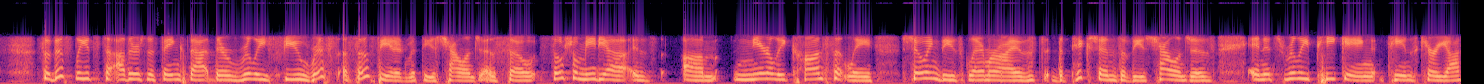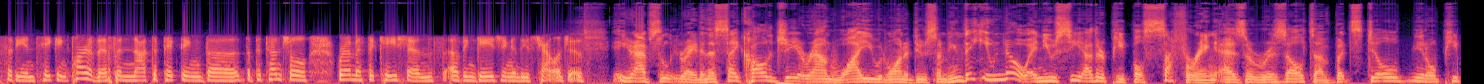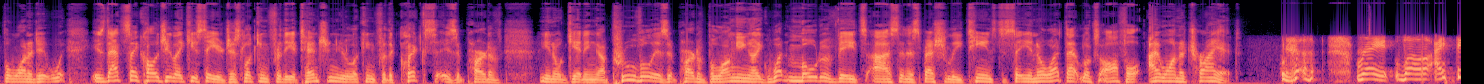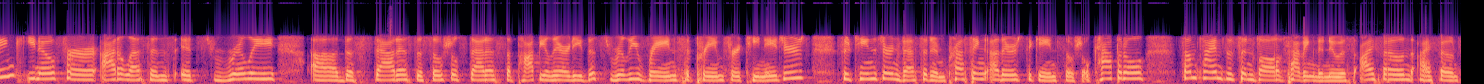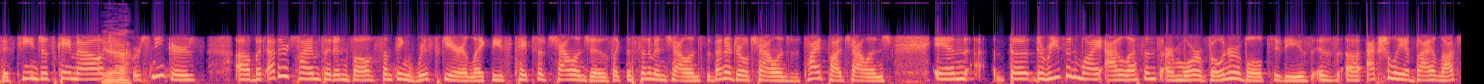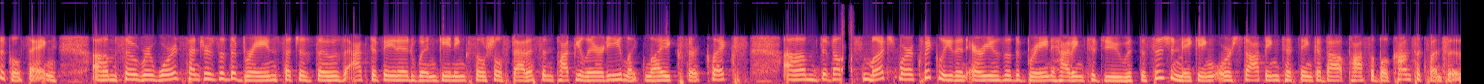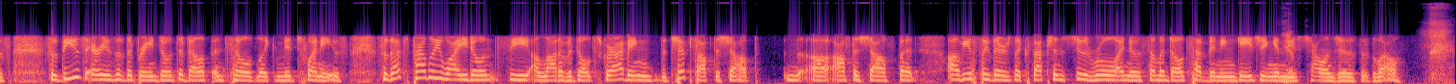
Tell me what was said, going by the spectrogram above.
So this leads to others to think that there are really few risks associated with these challenges. So social media is um, nearly constantly showing these glamorized depictions of these challenges, and it's really piquing teens' curiosity in taking part of this and not depicting the, the potential ramifications of engaging in these challenges. You're absolutely right. And the psychology around why you would want to do something that you know and you see other people suffering as a result of, but still, you know, people want to do. Is that psychology, like you say, you're just looking for the attention, you're looking for the clicks? Is it part of, you know, getting approval? Is it part of belonging? Like what motivates us and especially teens to say, you know what, that looks awful. I want to try it. Right. Well, I think, you know, for adolescents, it's really uh, the status, the social status, the popularity. This really reigns supreme for teenagers. So teens are invested in pressing others to gain social capital. Sometimes this involves having the newest iPhone. The iPhone 15 just came out, yeah. or sneakers. Uh, but other times it involves something riskier, like these types of challenges, like the Cinnamon Challenge, the Benadryl Challenge, the Tide Pod Challenge. And the, the reason why adolescents are more vulnerable to these is uh, actually a biological thing. Um, so reward centers of the brain, such as those activated when gaining social status and popularity, like likes or clicks, um, develops much more quickly than areas of the brain having to do with decision making or stopping to think about possible consequences. So these areas of the brain don't develop until like mid 20s. So that's probably why you don't see a lot of adults grabbing the chips off the shelf uh, off the shelf. But obviously, there's exceptions to the rule. I know some adults have been engaging in yep. these challenges as well.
